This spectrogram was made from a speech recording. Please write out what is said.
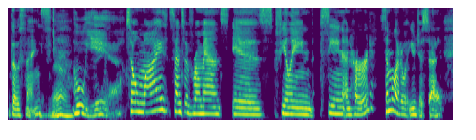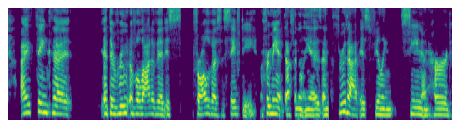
those things. yeah. Oh, yeah. So my sense of romance is feeling seen and heard, similar to what you just said. I think that at the root of a lot of it is for all of us is safety. For me, it definitely is. And through that is feeling seen and heard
